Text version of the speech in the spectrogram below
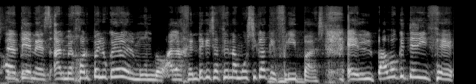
O sea, tienes al mejor peluquero del mundo, a la gente que se hace una música que flipas, el pavo que te dice,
